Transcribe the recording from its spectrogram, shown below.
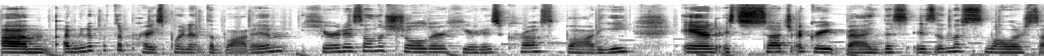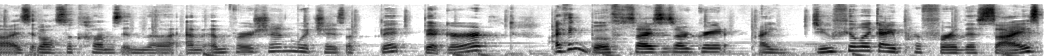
Um, I'm gonna put the price point at the bottom. Here it is on the shoulder, here it is cross body, and it's such a great bag. This is in the smaller size. It also comes in the MM version, which is a bit bigger. I think both sizes are great. I do feel like I prefer this size.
